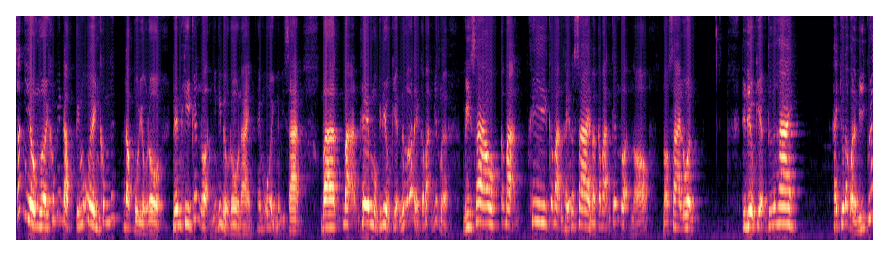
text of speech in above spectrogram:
Rất nhiều người không biết đọc cái mẫu hình, không biết đọc bộ biểu đồ, nên khi kết luận những cái biểu đồ này hay mẫu hình nó bị sai. Và bạn thêm một cái điều kiện nữa để các bạn biết là vì sao các bạn khi các bạn thấy nó sai và các bạn kết luận nó nó sai luôn. Thì điều kiện thứ hai, hay chúng ta gọi là bí quyết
